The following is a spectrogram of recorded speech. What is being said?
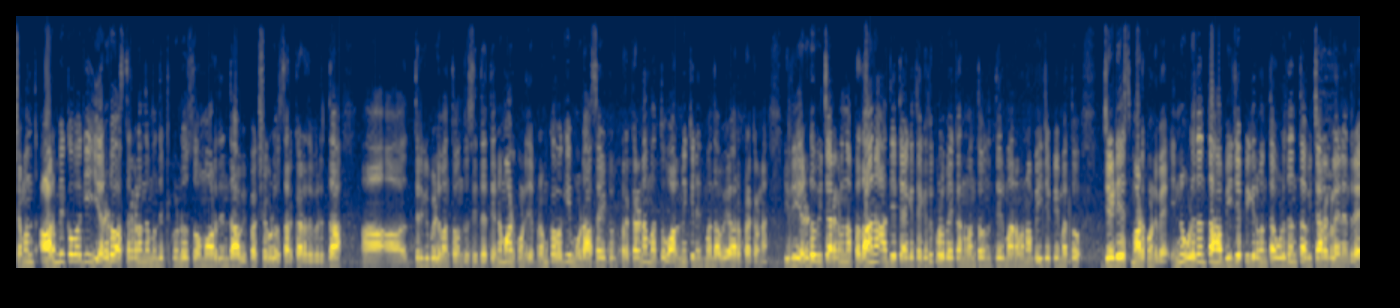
ಶಮಂತ್, ಆರಂಭಿಕವಾಗಿ ಎರಡು ಅಸ್ತ್ರಗಳನ್ನು ಮುಂದಿಟ್ಟುಕೊಂಡು ಸೋಮವಾರದಿಂದ ವಿಪಕ್ಷಗಳು ಸರ್ಕಾರದ ವಿರುದ್ಧ ತಿರುಗಿ ಬೀಳುವಂಥ ಒಂದು ಸಿದ್ಧತೆಯನ್ನು ಮಾಡಿಕೊಂಡಿದೆ. ಪ್ರಮುಖವಾಗಿ ಮುಡಾ ಸೈಟ್ ಪ್ರಕರಣ ಮತ್ತು ವಾಲ್ಮೀಕಿ ನಿಗಮದ ಅವ್ಯವಹಾರ ಪ್ರಕರಣ. ಇದು ಎರಡು ವಿಚಾರಗಳನ್ನು ಪ್ರಧಾನ ಆದ್ಯತೆಯಾಗಿ ತೆಗೆದುಕೊಳ್ಬೇಕನ್ನುವಂಥ ಒಂದು ತೀರ್ಮಾನವನ್ನು ಬಿಜೆಪಿ ಮತ್ತು ಜೆ ಡಿ ಎಸ್ ಮಾಡಿಕೊಂಡಿವೆ. ಇನ್ನು ಉಳಿದಂತಹ ಬಿಜೆಪಿಗಿರುವಂಥ ಉಳಿದಂಥ ವಿಚಾರಗಳೇನೆಂದರೆ,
